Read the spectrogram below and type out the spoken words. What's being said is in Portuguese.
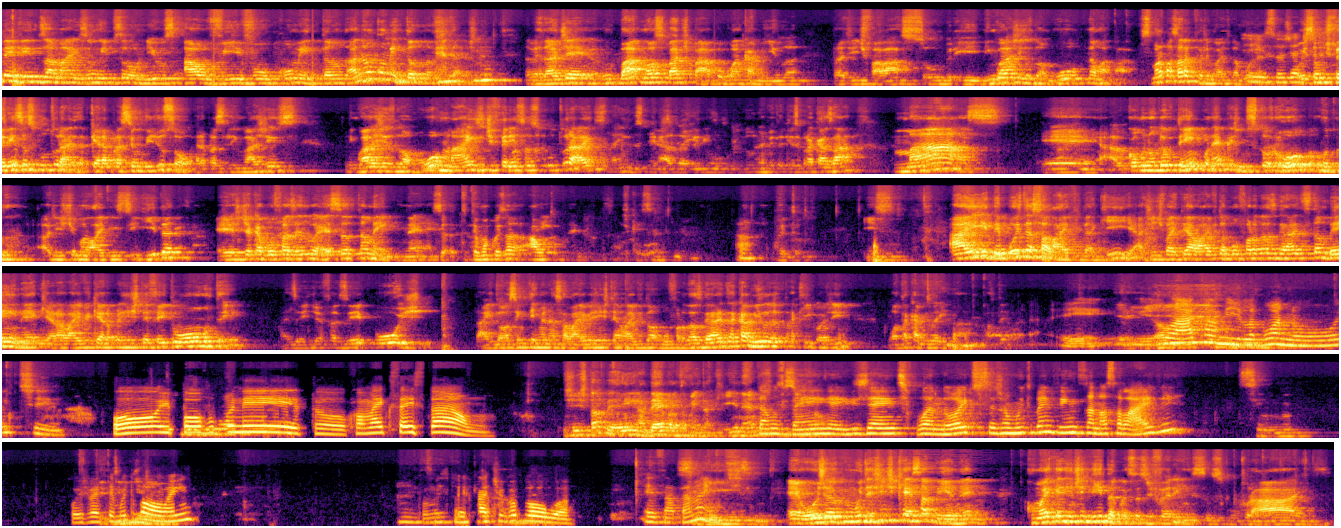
Bem-vindos a mais um Y News ao vivo, comentando. Ah, não comentando, na verdade. Né? Na verdade, é um ba nosso bate-papo com a Camila para a gente falar sobre linguagens do amor. Não, a semana passada que foi linguagem do amor. Né? Isso, né? já Hoje são diferenças culturais, é porque era para ser um vídeo só, era para ser linguagens, linguagens do amor mais diferenças culturais, né? Inspirado aí no, no 90 Dias para Casar. Mas, é, como não deu tempo, né? Porque a gente estourou, a gente tinha uma live em seguida, a gente acabou fazendo essa também, né? Tem uma coisa alta. Acho que é isso. Ah, Isso. Aí, depois dessa live daqui, a gente vai ter a live do Amor Fora das Grades também, né? Que era a live que era pra gente ter feito ontem. Mas a gente vai fazer hoje. Tá? Então, assim que terminar essa live, a gente tem a live do Amor Fora das Grades. A Camila já tá aqui com a gente. Bota a Camila aí na, na tela. E... Olá, Camila. Boa noite. Oi, povo bonito. Como é que vocês estão? A gente está bem. A Débora também está aqui, né? Estamos bem. E aí, gente? Boa noite. Sejam muito bem-vindos à nossa live. Sim. Hoje vai ser muito bom, hein? uma expectativa boa. Exatamente. Sim, sim. É, hoje é o que muita gente quer saber, né? Como é que a gente lida com essas diferenças culturais?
